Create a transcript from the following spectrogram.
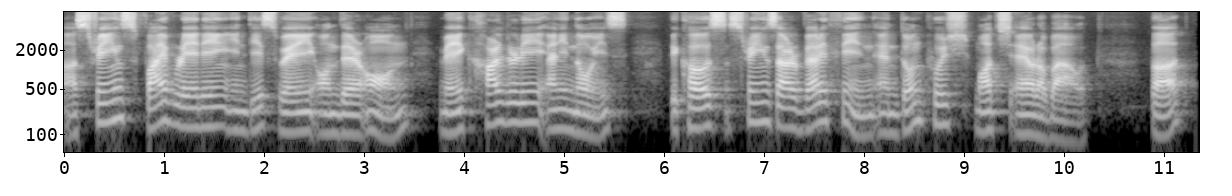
Uh, strings vibrating in this way on their own make hardly any noise because strings are very thin and don't push much air about. But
